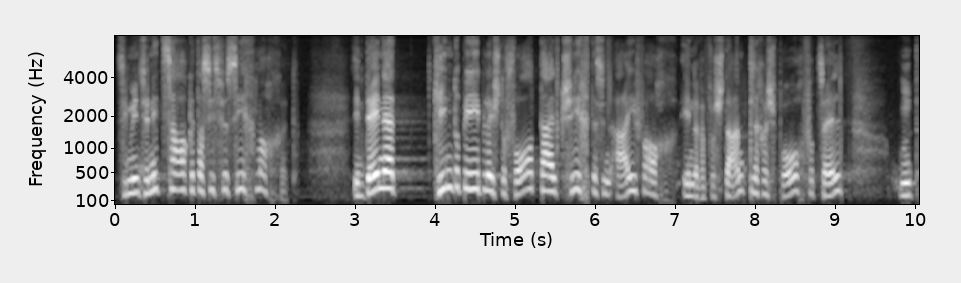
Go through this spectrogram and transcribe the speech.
Sie müssen nicht sagen, dass Sie es für sich machen. In diesen Kinderbibel ist der Vorteil, Geschichten sind einfach in einer verständlichen Sprache erzählt und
